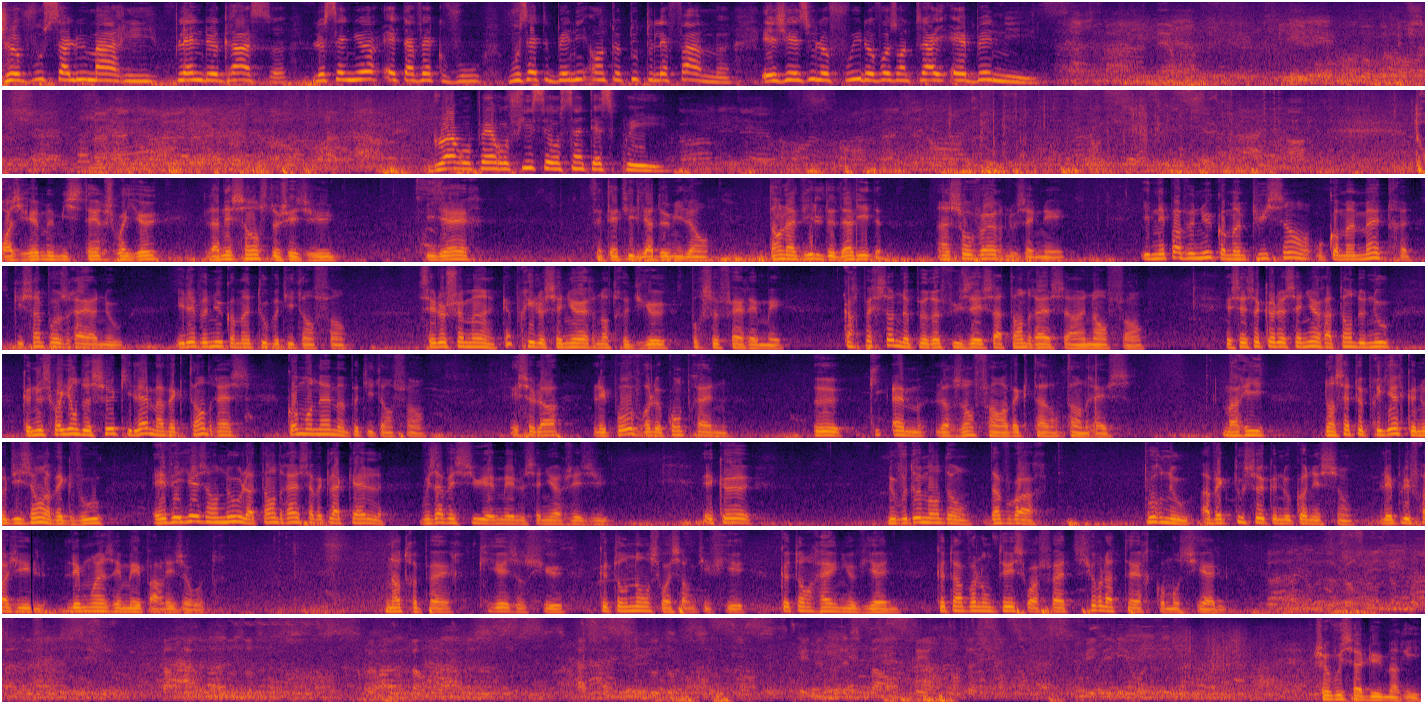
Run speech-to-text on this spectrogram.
Je vous salue Marie, pleine de grâce. Le Seigneur est avec vous. Vous êtes bénie entre toutes les femmes, et Jésus, le fruit de vos entrailles, est béni. Sainte Marie, Mère Dieu, priez pour. Gloire au Père, au Fils et au Saint-Esprit. Troisième mystère joyeux, la naissance de Jésus. Hier, c'était il y a 2000 ans, dans la ville de David, un sauveur nous est né. Il n'est pas venu comme un puissant ou comme un maître qui s'imposerait à nous. Il est venu comme un tout petit enfant. C'est le chemin qu'a pris le Seigneur notre Dieu pour se faire aimer, car personne ne peut refuser sa tendresse à un enfant. Et c'est ce que le Seigneur attend de nous, que nous soyons de ceux qui l'aiment avec tendresse, comme on aime un petit enfant. Et cela, les pauvres le comprennent, eux qui aiment leurs enfants avec tendresse. Marie, dans cette prière que nous disons avec vous, éveillez en nous la tendresse avec laquelle vous avez su aimer le Seigneur Jésus. Et que nous vous demandons d'avoir pour nous, avec tous ceux que nous connaissons, les plus fragiles, les moins aimés par les autres. Notre Père, qui es aux cieux, que ton nom soit sanctifié, que ton règne vienne, que ta volonté soit faite sur la terre comme au ciel. Donne-nous aujourd'hui notre pain de ce jour. Pardonne-nous nos offenses, comme nous pardonnons aussi à ceux qui nous ont offensés. Et ne nous laisse pas entrer en tentation, mais délivre-nous. Je vous salue Marie,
